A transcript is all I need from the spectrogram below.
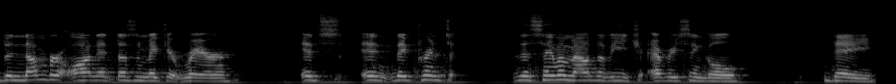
the number on it doesn't make it rare it's it, they print the same amount of each every single day.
